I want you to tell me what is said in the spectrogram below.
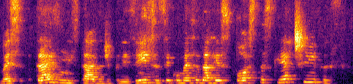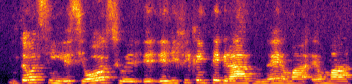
mas traz um estado de presença, você começa a dar respostas criativas. Então, assim, esse ócio, ele fica integrado, né? É uma, é uma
